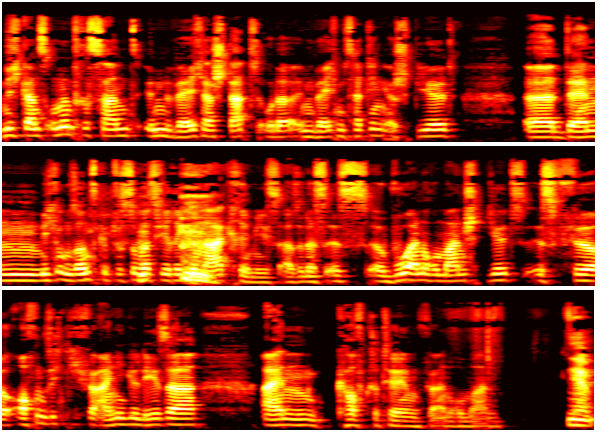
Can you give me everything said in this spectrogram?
nicht ganz uninteressant, in welcher Stadt oder in welchem Setting er spielt. Äh, denn nicht umsonst gibt es sowas wie Regionalkrimis. Also das ist, äh, wo ein Roman spielt, ist für offensichtlich für einige Leser ein Kaufkriterium für einen Roman. Ja.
